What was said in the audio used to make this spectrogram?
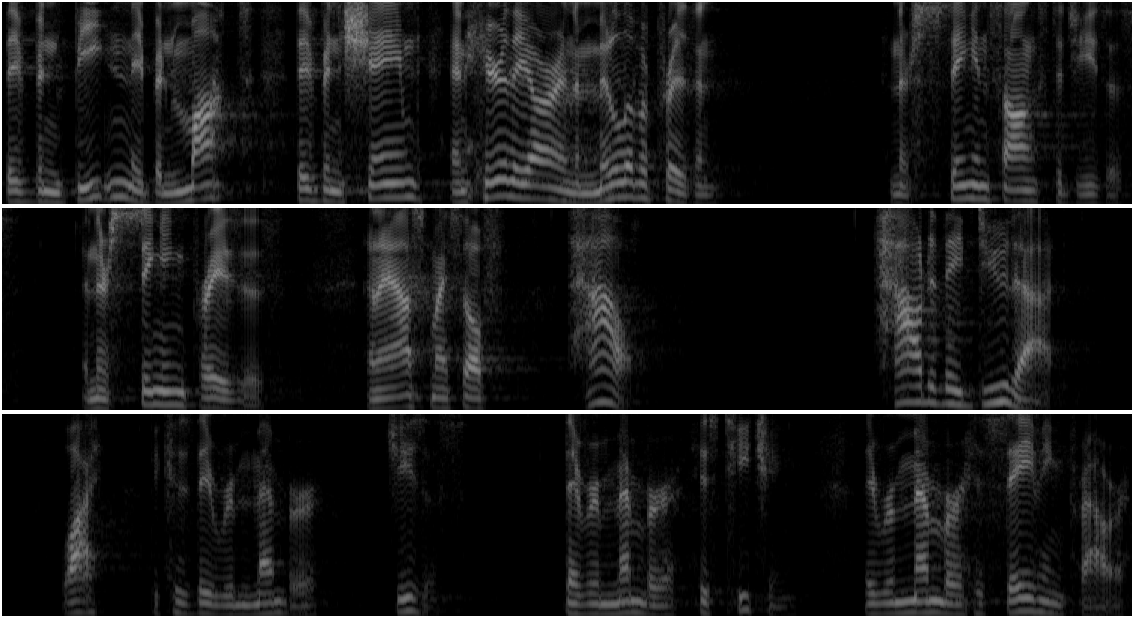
they've been beaten, they've been mocked, they've been shamed, and here they are in the middle of a prison and they're singing songs to Jesus and they're singing praises. And I ask myself, how? How did they do that? Why? Because they remember Jesus. They remember his teaching. They remember his saving power.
